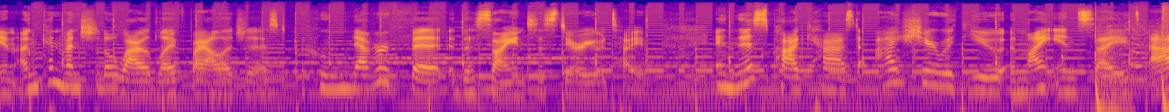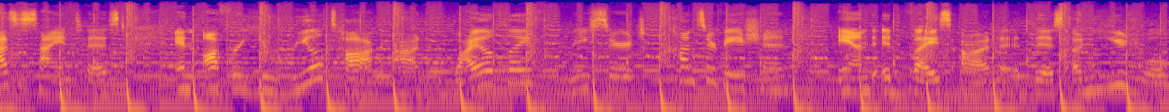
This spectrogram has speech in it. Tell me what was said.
an unconventional wildlife biologist who never fit the scientist stereotype. In this podcast, I share with you my insights as a scientist and offer you real talk on wildlife research, conservation, and advice on this unusual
